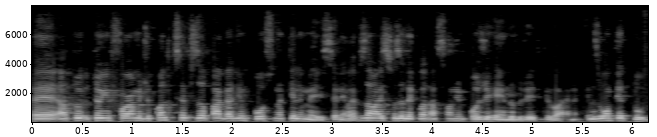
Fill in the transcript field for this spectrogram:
é, o teu informe de quanto que você precisa pagar de imposto naquele mês. Você nem vai precisar mais fazer declaração de imposto de renda do jeito que vai, né? Eles vão ter tudo.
